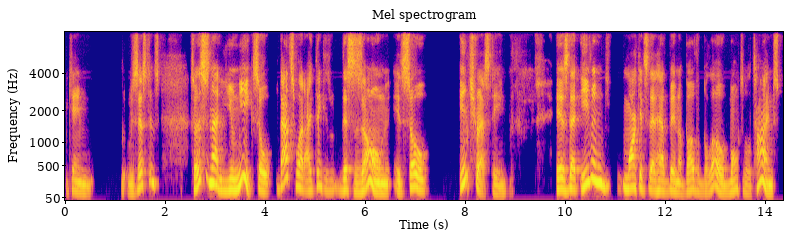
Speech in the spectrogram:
became resistance. So this is not unique. So that's what I think is this zone is so interesting is that even markets that have been above and below multiple times,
